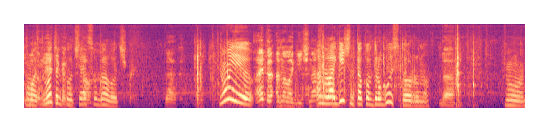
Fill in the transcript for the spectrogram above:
Вот, он, вот видите, он как получается встал? уголочек. Так. Ну и А это аналогично. аналогично, только в другую сторону. Да. Вот.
